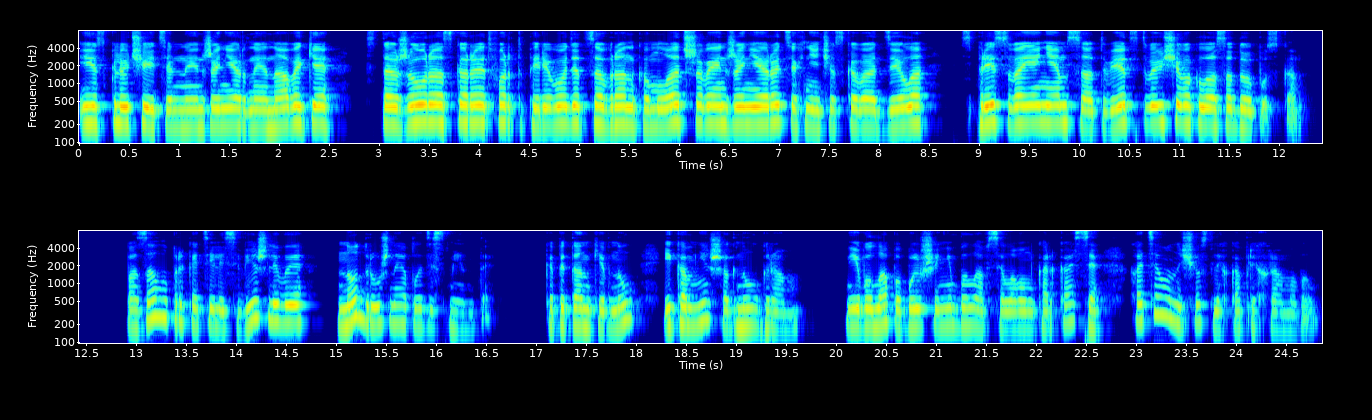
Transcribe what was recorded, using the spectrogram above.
и исключительные инженерные навыки стажер Оскар Редфорд переводится в ранг младшего инженера технического отдела с присвоением соответствующего класса допуска. По залу прокатились вежливые, но дружные аплодисменты. Капитан кивнул, и ко мне шагнул Грамм. Его лапа больше не была в силовом каркасе, хотя он еще слегка прихрамывал.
